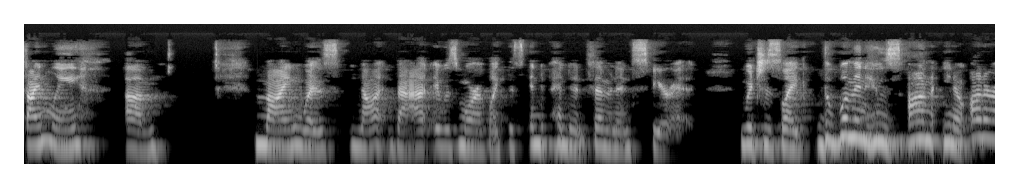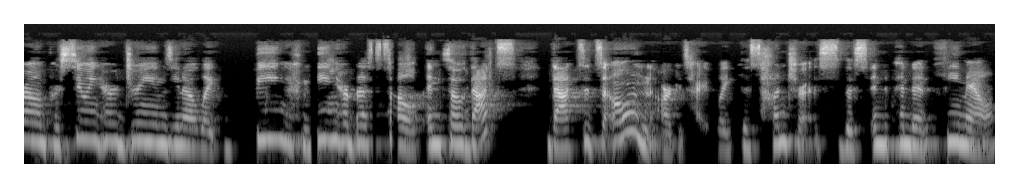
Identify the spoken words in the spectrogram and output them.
finally, um, mine was not that. It was more of like this independent feminine spirit which is like the woman who's on, you know, on her own, pursuing her dreams, you know, like being, being her best self. And so that's, that's its own archetype, like this huntress, this independent female.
